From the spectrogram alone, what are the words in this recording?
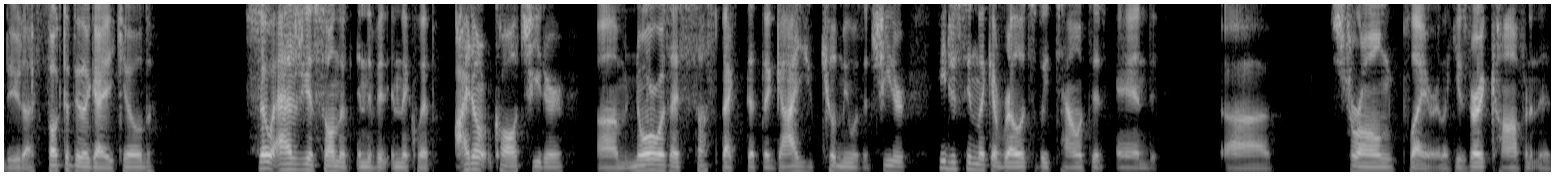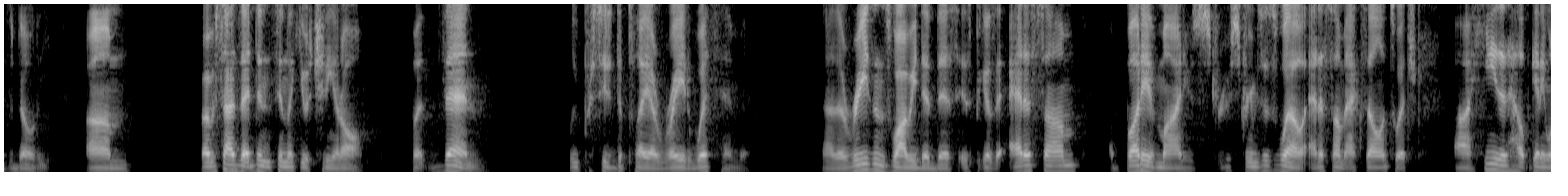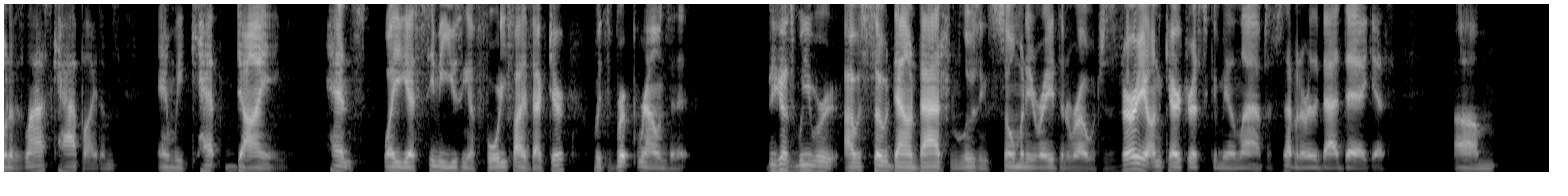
Dude, I fucked up the other guy he killed. So as you saw in the in the in the clip, I don't call cheater. Um, nor was I suspect that the guy who killed me was a cheater. He just seemed like a relatively talented and uh, strong player. Like he was very confident in his ability. Um, but besides that, it didn't seem like he was cheating at all. But then we proceeded to play a raid with him. Now the reasons why we did this is because Edisum, a buddy of mine who, st- who streams as well, Edisum XL on Twitch, uh, he needed help getting one of his last cap items, and we kept dying. Hence, why you guys see me using a 45 vector with rip rounds in it, because we were I was so down bad from losing so many raids in a row, which is very uncharacteristic of me in labs. I was just having a really bad day, I guess. Um,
